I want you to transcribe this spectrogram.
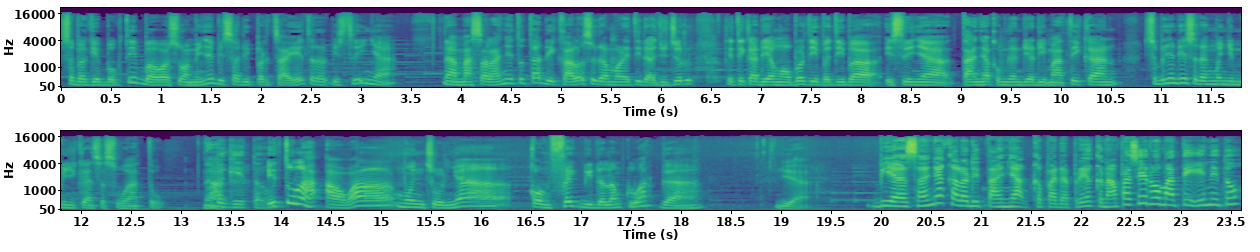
sebagai bukti bahwa suaminya bisa dipercaya terhadap istrinya. Nah masalahnya itu tadi kalau sudah mulai tidak jujur ketika dia ngobrol tiba-tiba istrinya tanya kemudian dia dimatikan sebenarnya dia sedang menyembunyikan sesuatu. Nah Begitu. itulah awal munculnya konflik di dalam keluarga. Ya. biasanya kalau ditanya kepada pria, kenapa sih lo matiin itu?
